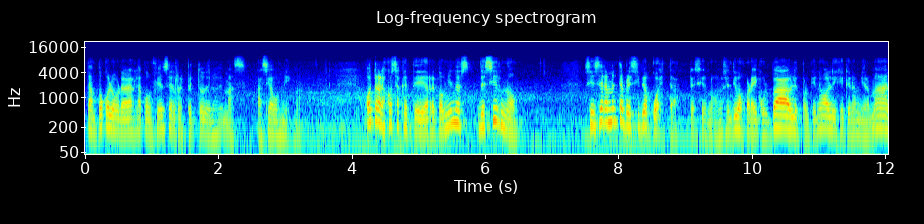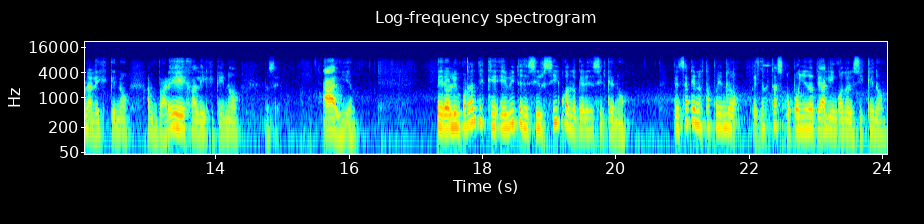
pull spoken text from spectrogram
tampoco lograrás la confianza y el respeto de los demás hacia vos misma. Otra de las cosas que te recomiendo es decir no. Sinceramente al principio cuesta decir no. Nos sentimos por ahí culpables, porque no, le dije que no a mi hermana, le dije que no a mi pareja, le dije que no, no sé, a alguien. Pero lo importante es que evites decir sí cuando querés decir que no. Pensá que no estás, poniendo, no estás oponiéndote a alguien cuando le decís que no,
